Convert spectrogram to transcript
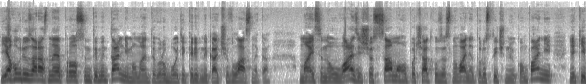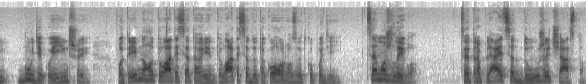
Я говорю зараз не про сентиментальні моменти в роботі керівника чи власника. Мається на увазі, що з самого початку заснування туристичної компанії, як і будь-якої іншої, потрібно готуватися та орієнтуватися до такого розвитку подій. Це можливо. Це трапляється дуже часто.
